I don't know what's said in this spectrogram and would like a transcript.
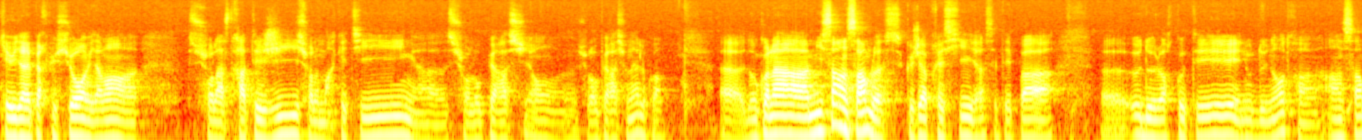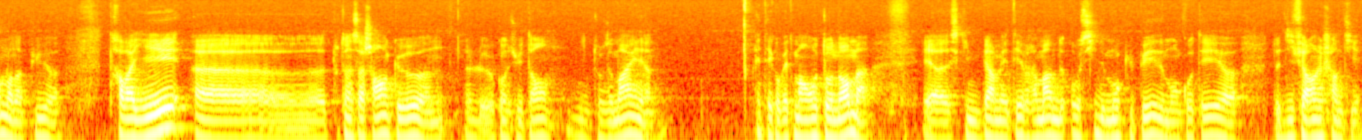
qui a eu des répercussions évidemment sur la stratégie, sur le marketing, euh, euh, sur l'opérationnel quoi. Euh, donc on a mis ça ensemble, ce que j'ai apprécié, hein, c'était pas eux de leur côté et nous de notre. Ensemble, on a pu travailler tout en sachant que le consultant To The Mind était complètement autonome, et, ce qui me permettait vraiment aussi de m'occuper de mon côté de différents chantiers.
